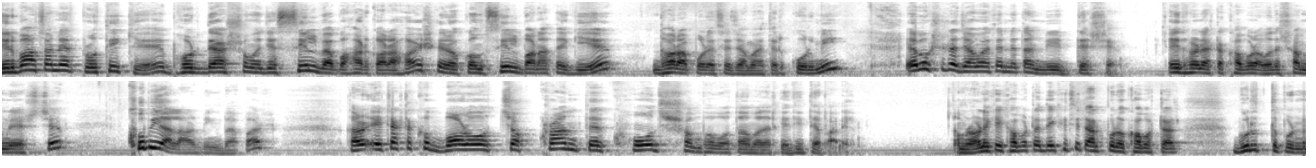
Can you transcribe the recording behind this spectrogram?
নির্বাচনের প্রতীকে ভোট দেওয়ার সময় যে সিল ব্যবহার করা হয়, সেরকম সিল বানাতে গিয়ে ধরা পড়েছে জামায়াতের কর্মী এবং সেটা জামায়াতের নেতার নির্দেশে। এই ধরনের একটা খবর আমাদের সামনে এসছে। খুবই অ্যালার্মিং ব্যাপার, কারণ এটা একটা খুব বড় চক্রান্তের খোঁজ সম্ভবত আমাদেরকে দিতে পারে। আমরা অনেকেই খবরটা দেখেছি তারপরে খবরটার গুরুত্বপূর্ণ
